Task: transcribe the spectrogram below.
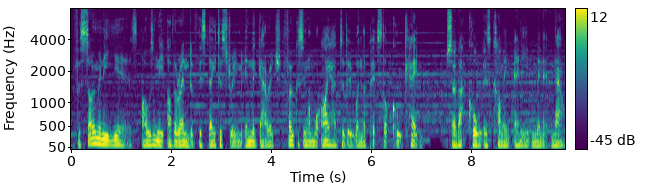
For so many years, I was on the other end of this data stream in the garage, focusing on what I had to do when the pit stop call came. So that call is coming any minute now.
